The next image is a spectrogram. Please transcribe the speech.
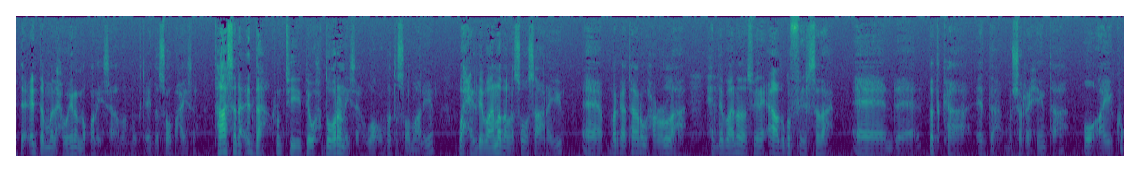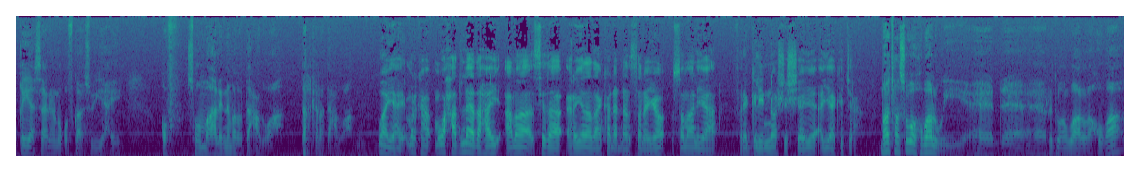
de cidda madaxweyne noqonaysa ama mugta cidda soo baxaysa. Taasna cidda runtii dee wax dooranaysa waa ummadda soomaaliyeed. Waa xildhibaanada la soo saarayo. Marka taana waxaan odhan lahaa xildhibaanadaasu inay aada uga fiirsadaan dadka cidda musharaxiinta ah oo ay ku qiyaasaan inuu qofkaasu yahay qof soomaalinimada daacad u ah dalkana daacad u ah waayahay. Marka ma waxaad leedahay ama sida ereyadaadan ka dhadhansanayo soomaaliya faragelinno shisheeye ayaa ka jira. Ma taasu waa hubaal weeye. Ridwan waa la hubaa.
